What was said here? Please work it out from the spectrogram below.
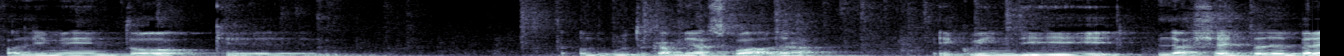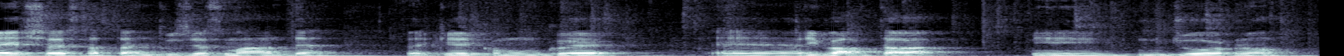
fallimento che ho dovuto cambiare squadra. E quindi la scelta del Brescia è stata entusiasmante perché comunque è arrivata in un giorno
